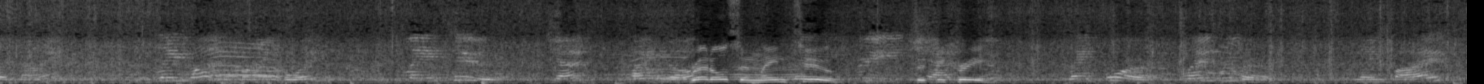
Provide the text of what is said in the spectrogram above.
of 9. Lane 1, Ryan Boyd. Lane 2, Jeff Heidenville. Brett Olsen, lane two, Lane 3, 53. Lane 4, Glenn Gruber. Lane 5,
